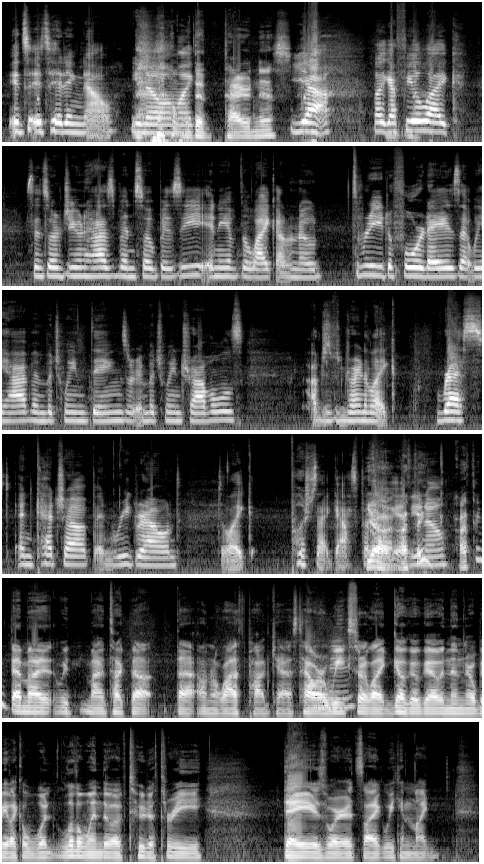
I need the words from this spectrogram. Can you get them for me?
it's it's hitting now, you know. I'm like the tiredness. yeah. Like I feel like since our June has been so busy, any of the like I don't know 3 to 4 days that we have in between things or in between travels, I've just been trying to like rest and catch up and reground to like push that gas pedal Yeah, again, I think you know. I think that might we might have talked about that on our last podcast. How our Mm-hmm. weeks are like go go go, and then there'll be like a little window of two to three days where it's like we can like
